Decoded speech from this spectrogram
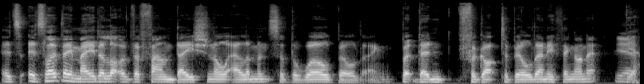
it's it's like they made a lot of the foundational elements of the world building, but then forgot to build anything on it. yeah. yeah.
